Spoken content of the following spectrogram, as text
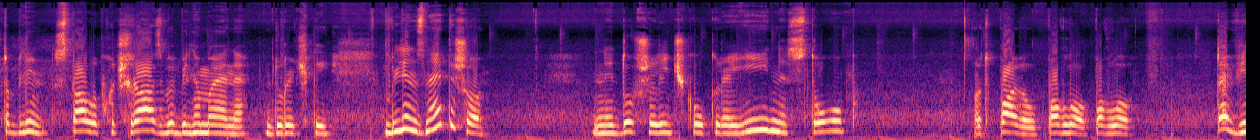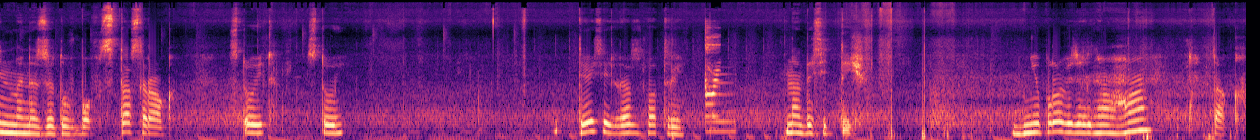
Та блін, стало б хоч раз би біля мене, дурачки. Блін, знаєте що? Найдовша річка України, стоп. От Павел, Павло, Павло. Та він мене задовбав. Стас рак. Стоїть, стой. 10, раз, два, три. На 10 тисяч. Дніпро візерна, ага. Так,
